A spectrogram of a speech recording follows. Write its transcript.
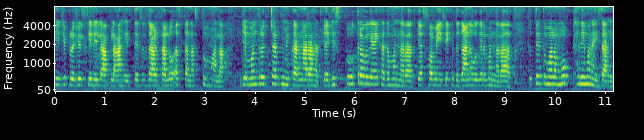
हे जे प्रज्वलित केलेलं आपलं आहे त्याचं जाळ चालू असतानाच तुम्हाला जे मंत्रोच्चार तुम्ही करणार आहात किंवा जे स्तोत्र वगैरे एखादं म्हणणार आहात किंवा स्वामीचं एखादं गाणं वगैरे म्हणणार आहात तर ते तुम्हाला मोठ्याने म्हणायचं आहे.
